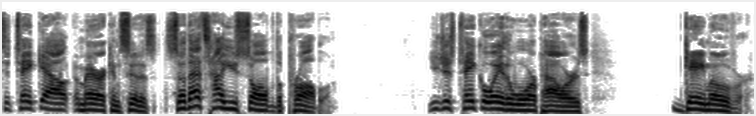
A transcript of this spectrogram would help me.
to take out american citizens. So that's how you solve the problem. You just take away the war powers game over.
